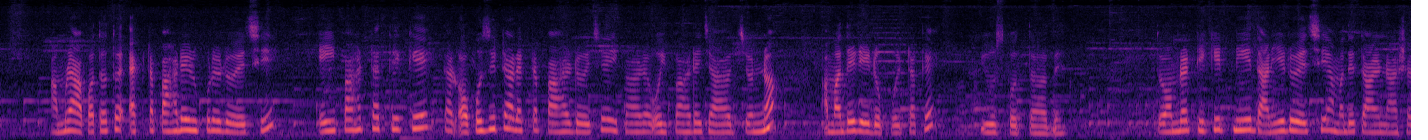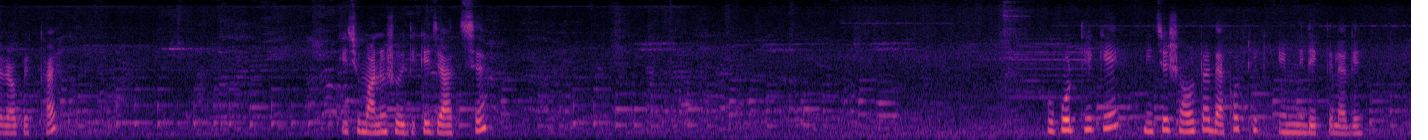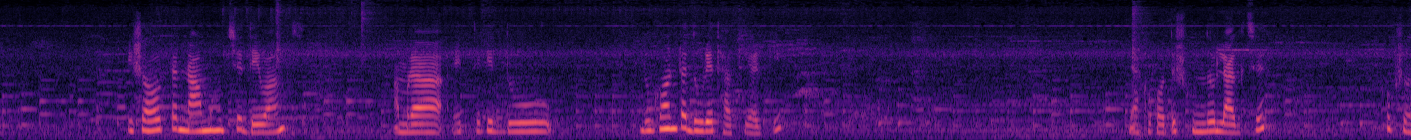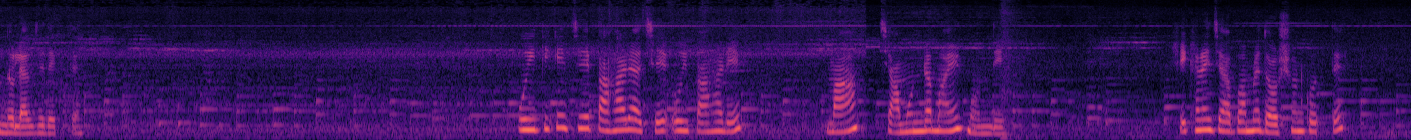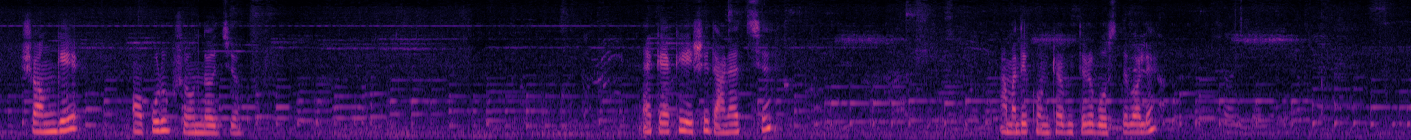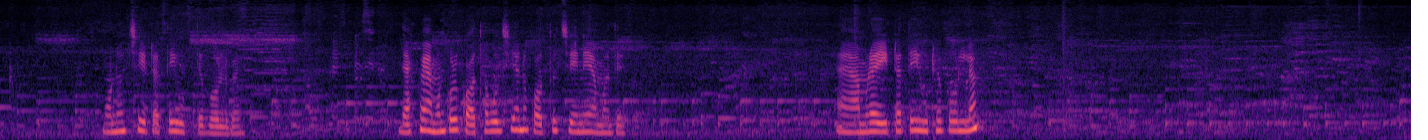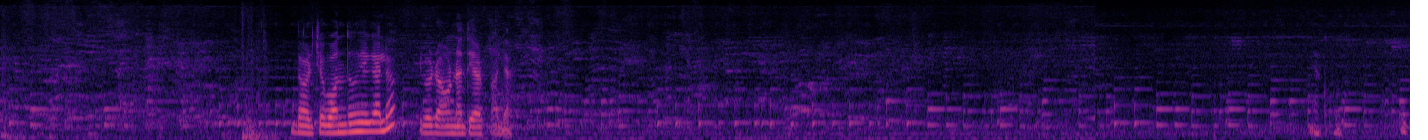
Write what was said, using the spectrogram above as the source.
আমরা আপাতত একটা পাহাড়ের উপরে রয়েছি। এই পাহাড়টা থেকে তার অপোজিটে আর একটা পাহাড় রয়েছে, এই পাহাড়ে, ওই পাহাড়ে যাওয়ার জন্য আমাদের এই রোপওয়েটাকে ইউজ করতে হবে। তো আমরা টিকিট নিয়ে দাঁড়িয়ে রয়েছি আমাদের ট্রেন আসার অপেক্ষায়। কিছু মানুষ ওইদিকে যাচ্ছে। উপর থেকে নিচে শহরটা দেখো ঠিক এমনি দেখতে লাগে। এই শহরটার নাম হচ্ছে দেওয়াংশ আমরা এর থেকে দু দু ঘণ্টা দূরে থাকি আর কি। দেখো কত সুন্দর লাগছে। খুব সুন্দর লাগছে দেখতে। ওই দিকে যে পাহাড় আছে, ওই পাহাড়ে মা চামুন্ডা মায়ের মন্দির। সেখানে যাব আমরা দর্শন করতে। সঙ্গে অপরূপ সৌন্দর্য। একে একে এসে দাঁড়াচ্ছে। আমাদের কোনটার ভিতরে বসতে বলে? মনে হচ্ছে এটাতেই উঠতে বলবে। দেখো, এমন করে কথা বলছি যেন কত চেনে আমাদের। হ্যাঁ আমরা এটাতেই উঠে পড়লাম। দরজা বন্ধ হয়ে গেল, এবার রওনা দেওয়ার পালা।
